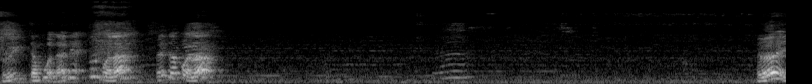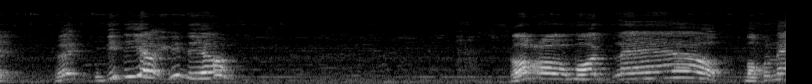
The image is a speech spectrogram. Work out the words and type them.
เฮ้ยจะหมดแล้วเนี่ยจะหมดแล้วเฮ้ยจะหมดแล้ว เฮ้ย เฮ้ย อีกนิดเดียว อีกนิดเดียวโอ้โหหมดแล้ว บอกคุณแม่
